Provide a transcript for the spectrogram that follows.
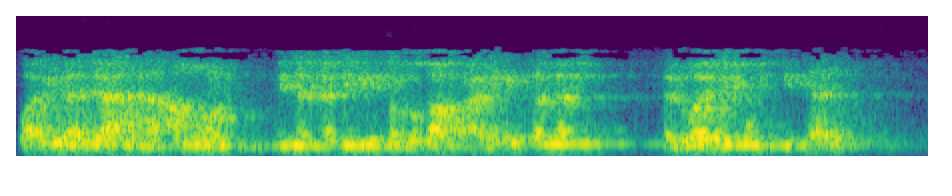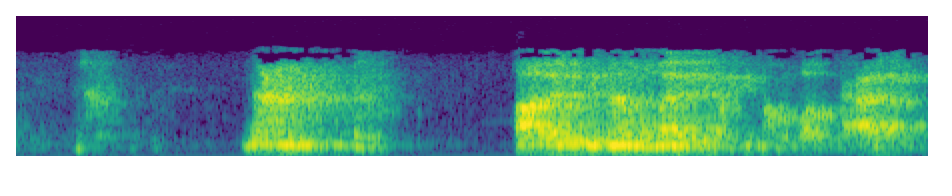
وإذا جاءنا أمر من النبي صلى الله عليه وسلم فالواجب امتثاله. نعم. قال الإمام مالك رحمه الله تعالى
